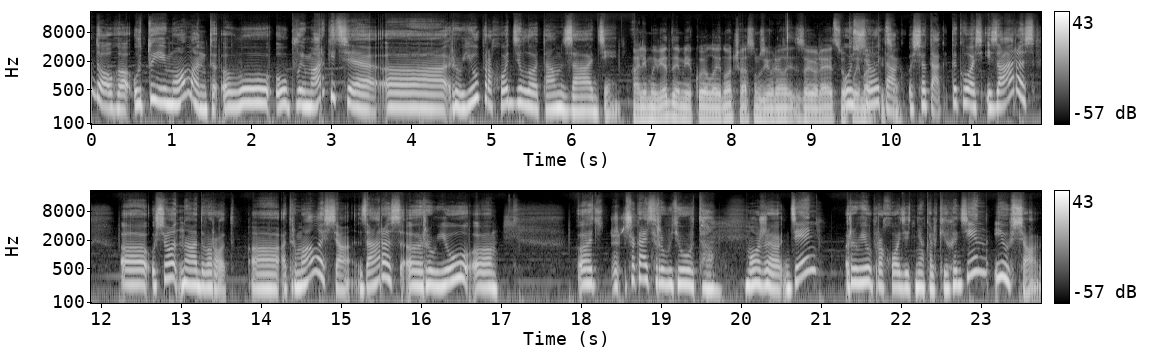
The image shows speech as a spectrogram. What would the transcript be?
недоўга у той момант у, у плеймаркеце рэв'ю праходзіла там за дзень але мы ведаем якое лайно часам з'яўляла з'яўляецца ў усё плеймаркеце. так усё так так вось і зараз э, усё наадварот э, атрымалася зараз э, рэв'ю э, э, чакаць рэв'ю там можа дзень рэв'ю праходзіць некалькі гадзін і ўсё.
